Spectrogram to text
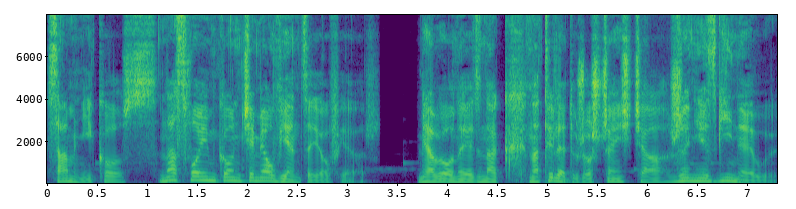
Sam Nikos na swoim koncie miał więcej ofiar. Miały one jednak na tyle dużo szczęścia, że nie zginęły.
